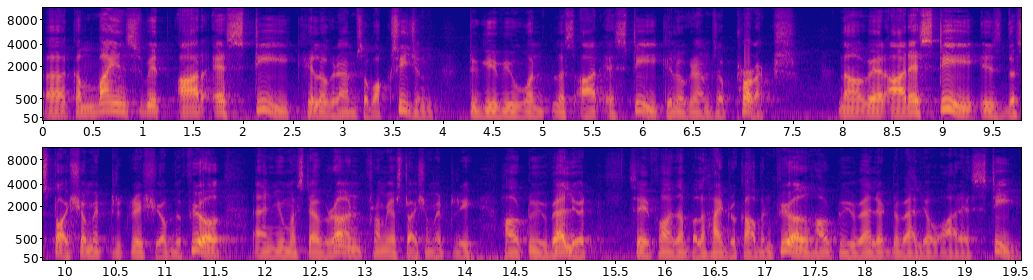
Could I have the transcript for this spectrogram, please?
uh, combines with R s t kilograms of oxygen to give you 1 plus R s t kilograms of products. Now, where R s t is the stoichiometric ratio of the fuel and you must have run from your stoichiometry how to evaluate say for example, a hydrocarbon fuel how to evaluate the value of R s t.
